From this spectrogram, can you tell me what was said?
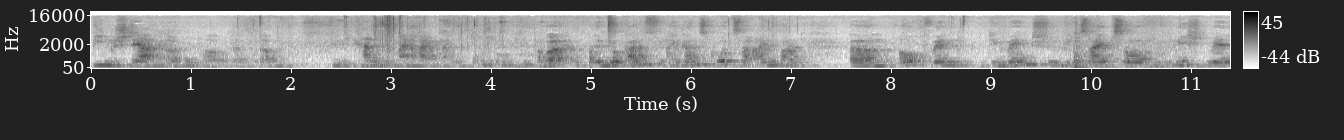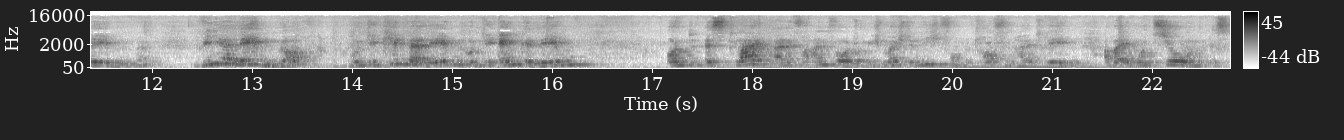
Bienensterben in Europa oder so. Darum finde ich, kann es meiner Meinung nach nicht. Aber nur ganz, ein ganz kurzer Einwand. Ähm, auch wenn die Menschen, die Zeitzeugen nicht mehr leben, ne? Wir leben noch und die Kinder leben und die Enkel leben und es bleibt eine Verantwortung. Ich möchte nicht von Betroffenheit reden, aber Emotion ist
